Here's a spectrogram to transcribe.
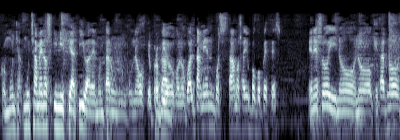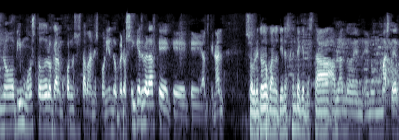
con mucha, mucha menos iniciativa de montar un, un negocio propio, Total. con lo cual también pues estábamos ahí un poco peces en eso y no, no quizás no, no vimos todo lo que a lo mejor nos estaban exponiendo, pero sí que es verdad que, que- que al final, sobre todo cuando tienes gente que te está hablando en, en un máster,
